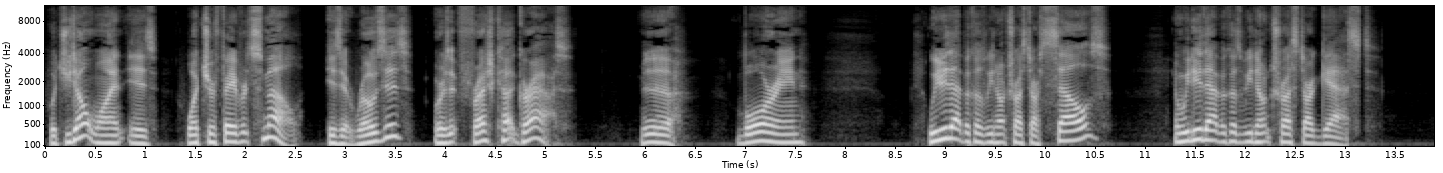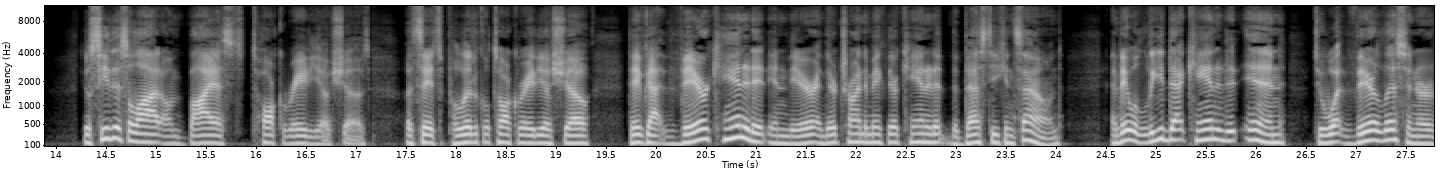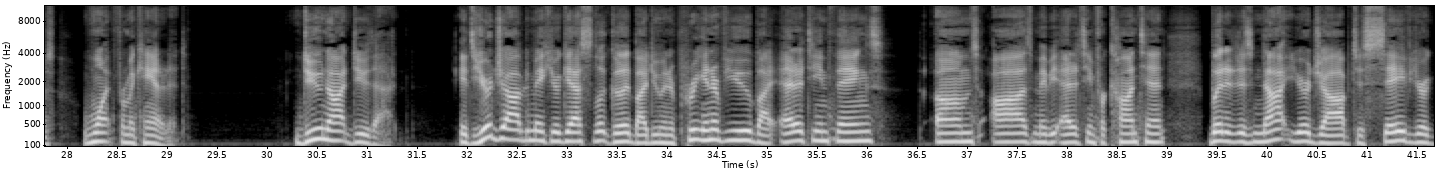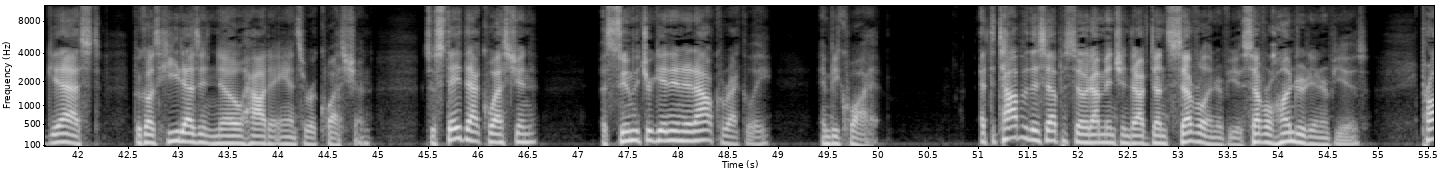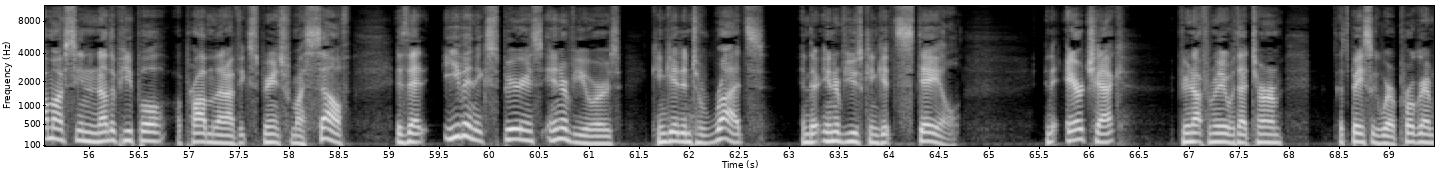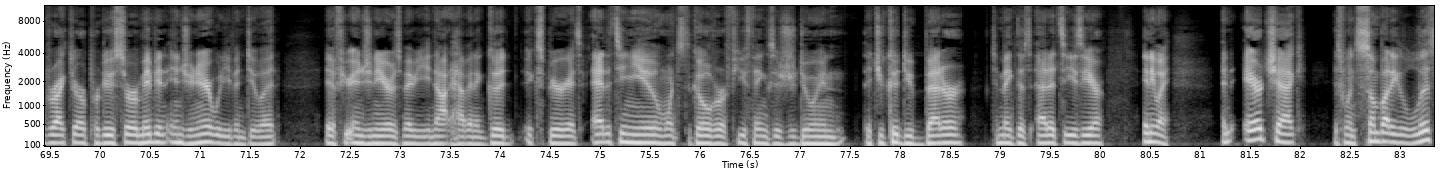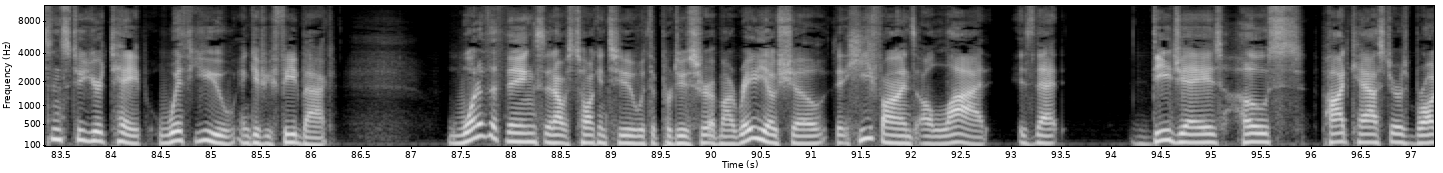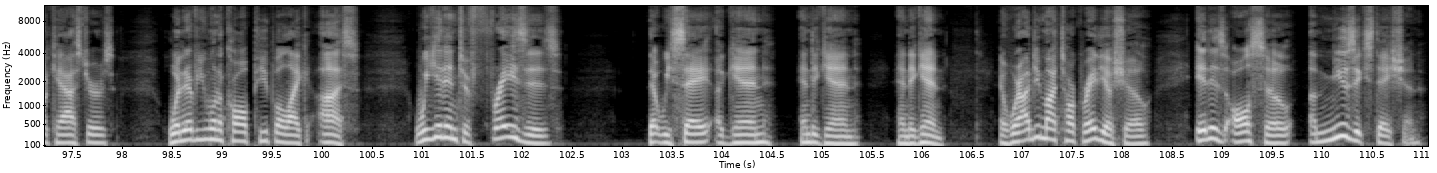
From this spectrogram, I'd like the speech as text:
What you don't want is what's your favorite smell? Is it roses or is it fresh cut grass? Ugh, boring. We do that because we don't trust ourselves, and we do that because we don't trust our guest. You'll see this a lot on biased talk radio shows. Let's say it's a political talk radio show. They've got their candidate in there and they're trying to make their candidate the best he can sound. And they will lead that candidate in to what their listeners want from a candidate. Do not do that. It's your job to make your guests look good by doing a pre interview, by editing things, ums, ahs, maybe editing for content. But it is not your job to save your guest because he doesn't know how to answer a question. So state that question, assume that you're getting it out correctly, and be quiet. At the top of this episode, I mentioned that I've done several interviews, several hundred interviews. A problem I've seen in other people, a problem that I've experienced for myself, is that even experienced interviewers can get into ruts and their interviews can get stale. An air check, if you're not familiar with that term, that's basically where a program director or producer, or maybe an engineer would even do it, if your engineer is maybe not having a good experience editing you and wants to go over a few things that you're doing that you could do better to make those edits easier. Anyway, an air check is when somebody listens to your tape with you and gives you feedback. One of the things that I was talking to with the producer of my radio show that he finds a lot is that DJs, hosts, podcasters, broadcasters, whatever you want to call people like us, we get into phrases that we say again and again and again. And where I do my talk radio show, it is also a music station.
